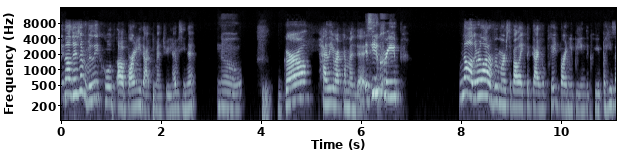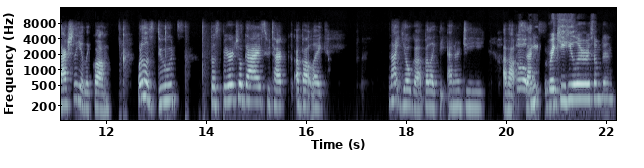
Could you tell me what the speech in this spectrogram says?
You know, there's a really cool uh, Barney documentary. Have you seen it? No. Girl, highly recommend it. Is he a creep? No, there were a lot of rumors about like the guy who played Barney being the creep, but he's actually like um one of those dudes, those spiritual guys who talk about like not yoga, but like the energy about Oh, sex, Reiki healer or something?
